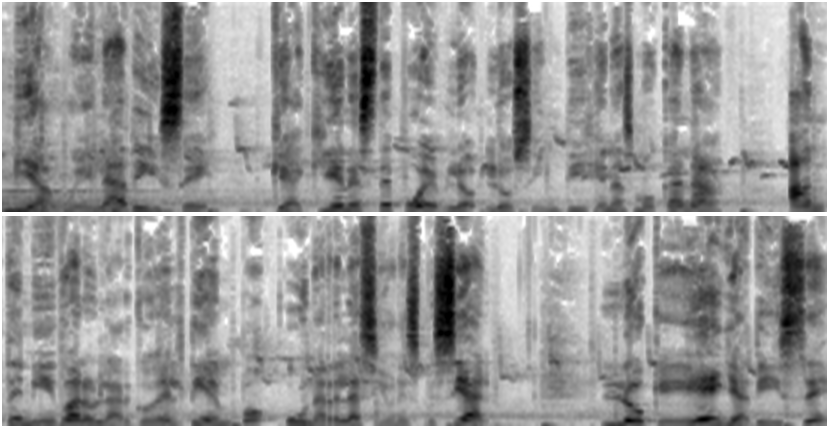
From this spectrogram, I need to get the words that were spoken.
Mi abuela dice que aquí en este pueblo los indígenas Mocaná han tenido a lo largo del tiempo una relación especial. Lo que ella dice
